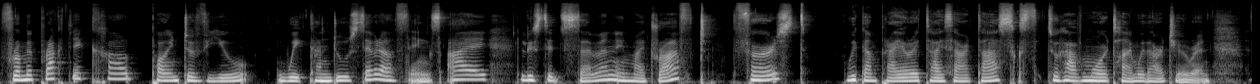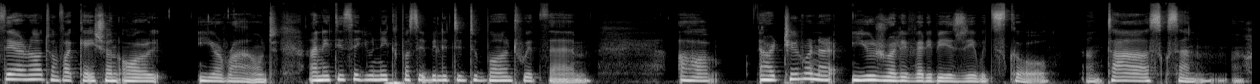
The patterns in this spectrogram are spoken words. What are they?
From a practical point of view, we can do several things. I listed seven in my draft. First, we can prioritize our tasks to have more time with our children. They are not on vacation all year round, and it is a unique possibility to bond with them. Uh, our children are usually very busy with school and tasks and uh,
